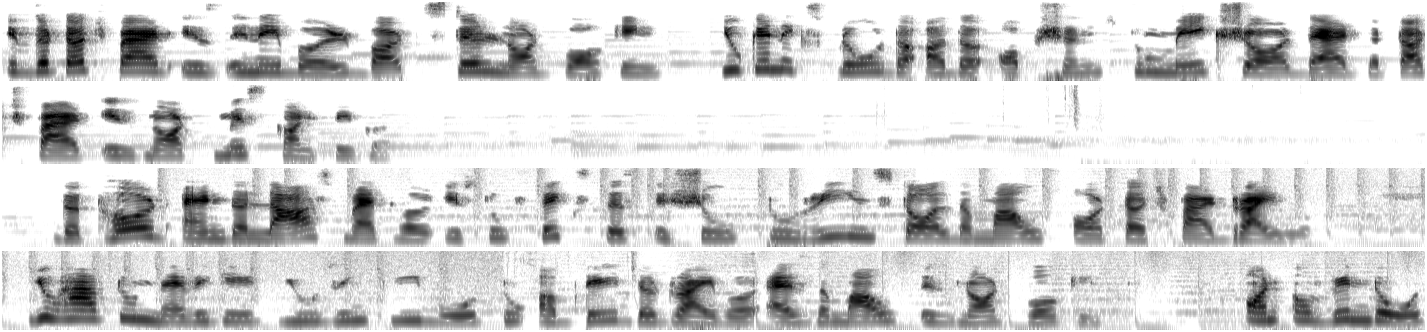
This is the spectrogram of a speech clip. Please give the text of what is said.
If the touchpad is enabled but still not working, you can explore the other options to make sure that the touchpad is not misconfigured. The third and the last method is to fix this issue to reinstall the mouse or touchpad driver. You have to navigate using keyboard to update the driver as the mouse is not working. On a Windows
